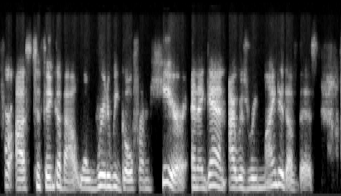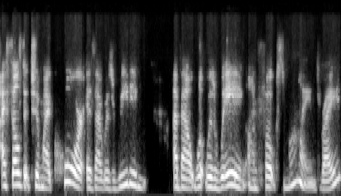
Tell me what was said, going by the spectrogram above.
for us to think about, well, where do we go from here? And again, I was reminded of this. I felt it to my core as I was reading about what was weighing on folks' minds, right?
